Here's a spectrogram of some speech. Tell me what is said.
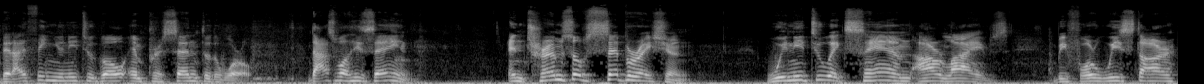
that I think you need to go and present to the world. That's what he's saying. In terms of separation, we need to examine our lives before we start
